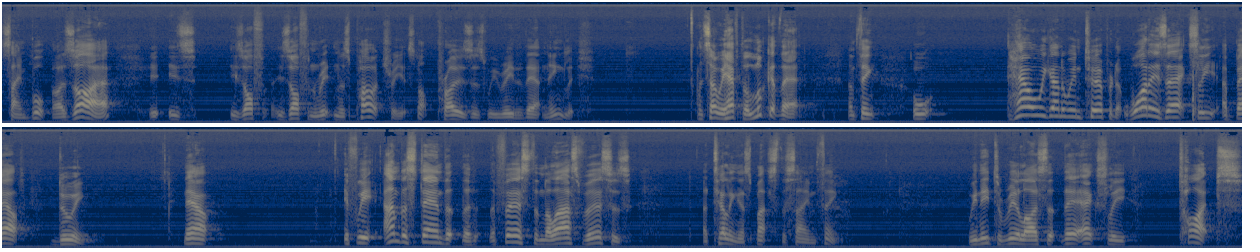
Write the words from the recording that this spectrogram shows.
same book. Isaiah is, is, often, is often written as poetry, it's not prose as we read it out in English. And so we have to look at that and think, well, how are we going to interpret it? What is actually about doing? Now, if we understand that the, the first and the last verses are telling us much the same thing, we need to realize that they're actually types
